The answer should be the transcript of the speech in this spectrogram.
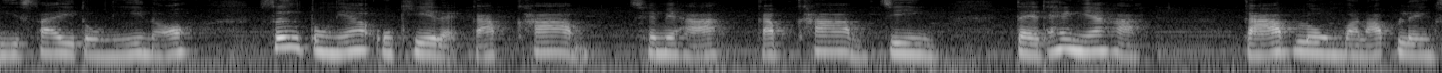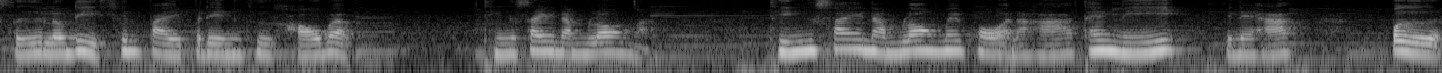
มีไส้ตรงนี้เนาะซึ่งตรงนี้โอเคแหละกราฟข้ามใช่ไหมคะกราฟข้ามจริง แต่แท่งนี้ค่ะ กราฟลงมารับแรงซื้อแล้วดีดขึ้นไปประเด็นคือเขาแบบทิ้งไส้น้ำร่องอะทิ้งไส้น้ำร่องไม่พอนะคะ แท่งนี้เป็นไงคะเปิด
